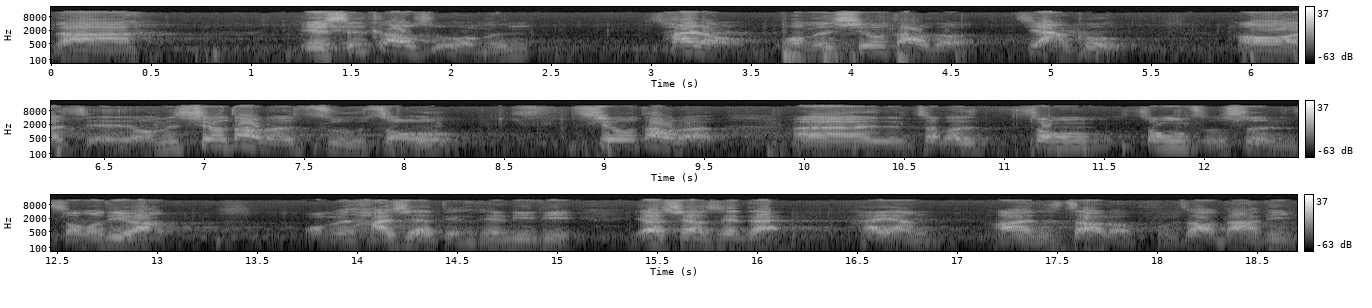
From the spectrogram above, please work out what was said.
那也是告诉我们，拆了我们修道的架构哦，这我们修道的主轴，修道的呃这个宗宗旨是什么地方？我们还是要顶天立地，要像现在太阳啊照了普照大地，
